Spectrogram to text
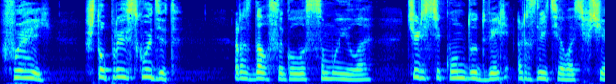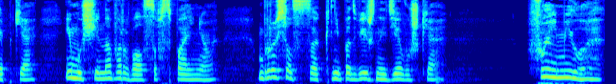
Фэй! Что происходит?» Раздался голос Самуила. Через секунду дверь разлетелась в щепки, и мужчина ворвался в спальню. Бросился к неподвижной девушке. «Фэй, милая,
